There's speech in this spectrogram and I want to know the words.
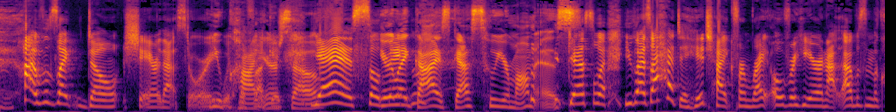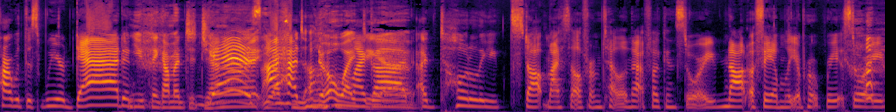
I was like don't share that story You with the caught fucking- yourself. Yes, so You're like, guys, guess who your mom is? Guess what? You guys, I had to hitchhike from right over here, and I, I was in the car with this weird dad, and You think I'm a degenerate? Yes, I had no oh idea. my god, I totally stopped myself from telling that fucking story. Not a family appropriate story.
